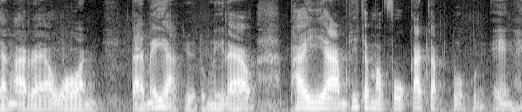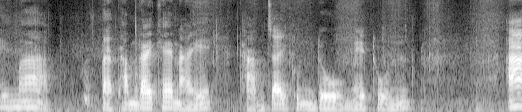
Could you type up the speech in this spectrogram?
ยังอะไรอวรแต่ไม่อยากอยู่ตรงนี้แล้ว พยายามที่จะมาโฟกัสกับตัวคุณเองให้มาก แต่ทำได้แค่ไหนถามใจคุณดูเมถุนอะ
